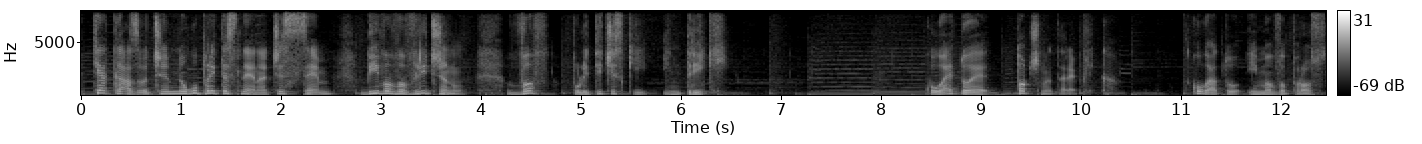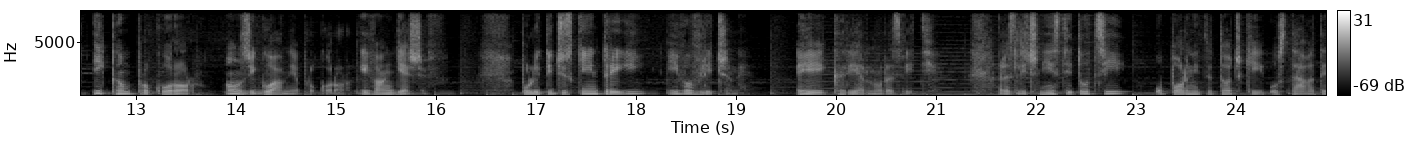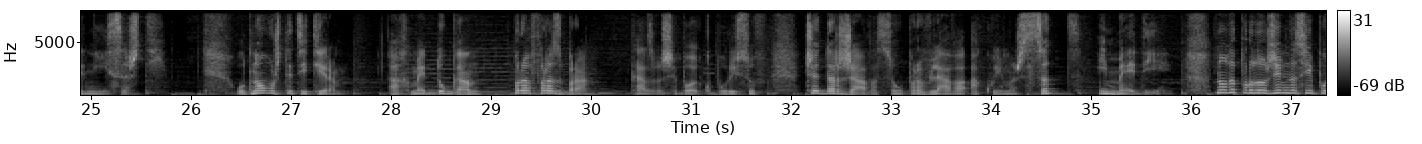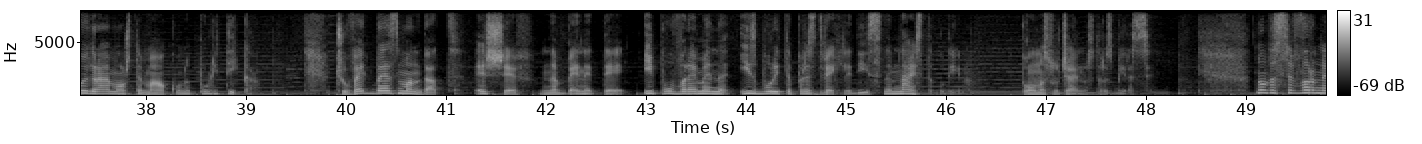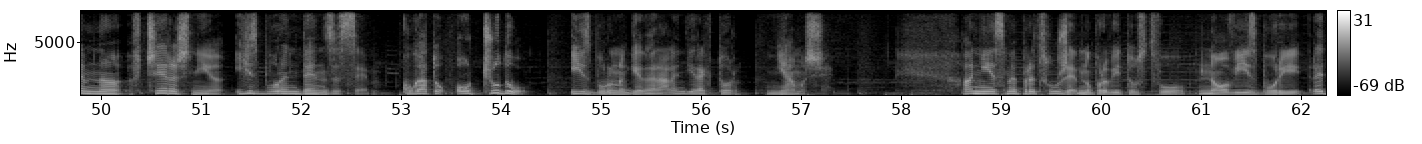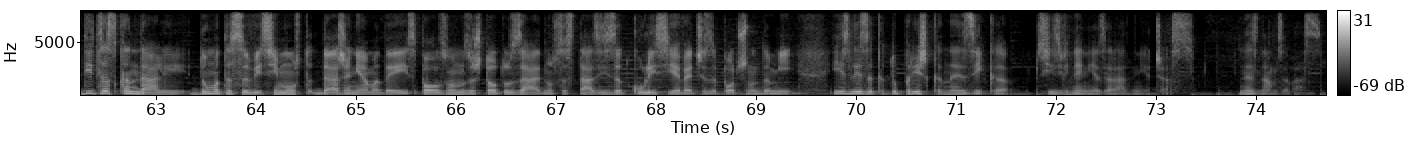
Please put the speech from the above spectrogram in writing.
тя казва, че е много притеснена, че СЕМ бива въвличано в политически интриги. Което е точната реплика. Когато има въпрос и към прокурор, онзи главния прокурор, Иван Гешев. Политически интриги и въвличане. Ей, кариерно развитие различни институции, опорните точки остават едни и същи. Отново ще цитирам. Ахмед Доган пръв разбра, казваше Бойко Борисов, че държава се управлява, ако имаш съд и медии. Но да продължим да си поиграем още малко на политика. Човек без мандат е шеф на БНТ и по време на изборите през 2017 година. Пълна случайност, разбира се. Но да се върнем на вчерашния изборен ден за СЕМ, когато от чудо избор на генерален директор нямаше. А ние сме пред служебно правителство, нови избори, редица скандали, думата съвисимост даже няма да я използвам, защото заедно с тази зад колисия вече започна да ми излиза като пришка на езика. С извинение за радния час. Не знам за вас.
